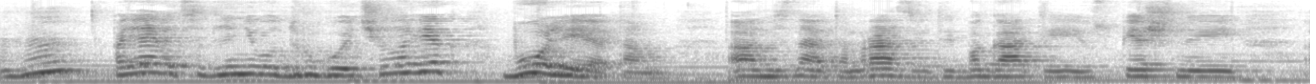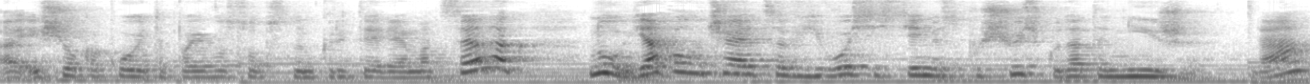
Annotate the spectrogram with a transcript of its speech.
Угу. Появится для него другой человек, более там, а, не знаю, там развитый, богатый, успешный, а, еще какой-то по его собственным критериям оценок, ну, я, получается, в его системе спущусь куда-то ниже, да?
